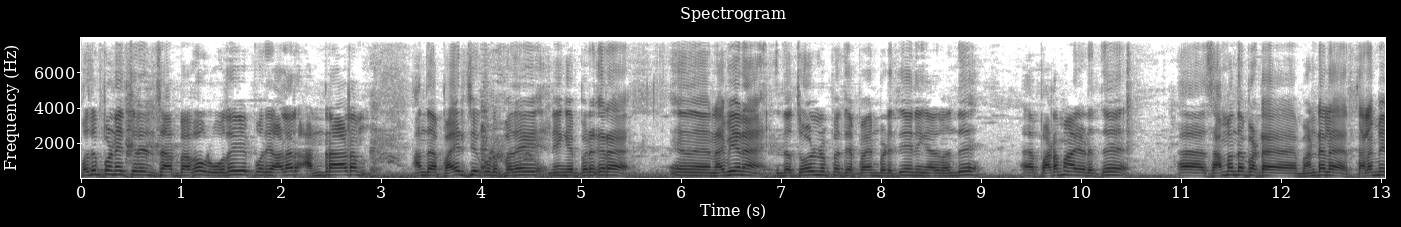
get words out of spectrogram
பொதுப்பணித்துறையின் சார்பாக ஒரு உதவி பொறியாளர் அன்றாடம் அந்த பயிற்சி கொடுப்பதை நீங்கள் இப்போ இருக்கிற நவீன இந்த தொழில்நுட்பத்தை பயன்படுத்தி நீங்கள் அதை வந்து படமாக எடுத்து சம்மந்தப்பட்ட சம்பந்தப்பட்ட மண்டல தலைமை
